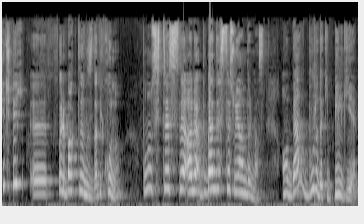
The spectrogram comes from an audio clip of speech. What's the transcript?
Hiçbir e, böyle baktığınızda bir konu bunun stresle ala, bu bende stres uyandırmaz. Ama ben buradaki bilgiye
